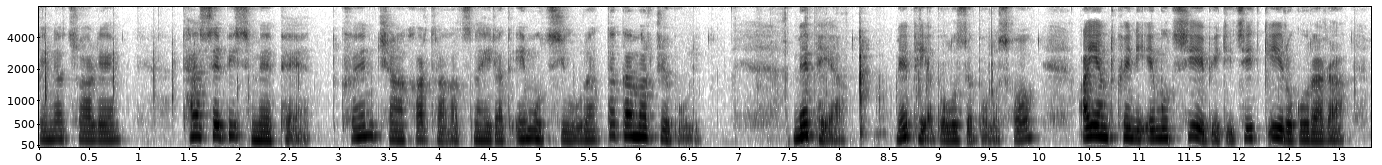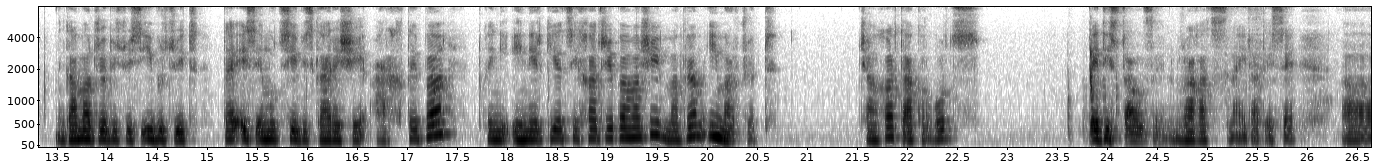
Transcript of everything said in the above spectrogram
გენაცვალე თასების მეფე. თქვენ ჩანხართ რაღაცნაირად ემოციურად და გამარჯვებული. მეფეა, მეფეა ბოლოს და ბოლოს, ხო? აი ამ თქვენი ემოციებით იცით კი როგორ არა გამარჯვებისთვის იბრძვით და ეს ემოციების გარეშე არ ხდება, თქვენი ენერგიაც იხარჯება მასში, მაგრამ იმარჯვებთ. ჩანხართ აქ როგორც პედესტალზე, რაღაცნაირად ესე აა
